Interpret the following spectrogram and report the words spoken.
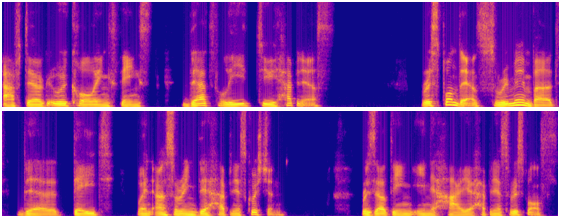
after recalling things that lead to happiness, respondents remembered the date when answering the happiness question, resulting in a higher happiness response.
